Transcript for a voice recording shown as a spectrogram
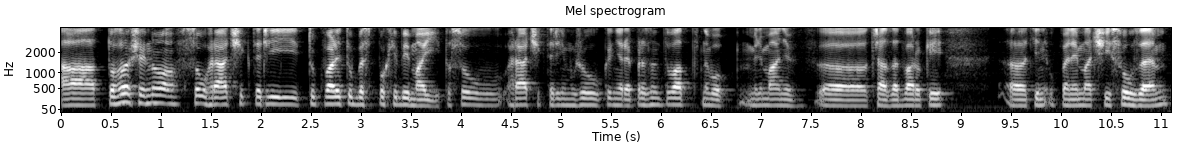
A tohle všechno jsou hráči, kteří tu kvalitu bez pochyby mají. To jsou hráči, kteří můžou klidně reprezentovat, nebo minimálně eh, třeba za dva roky Eh, ti úplně nejmladší svou zem,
